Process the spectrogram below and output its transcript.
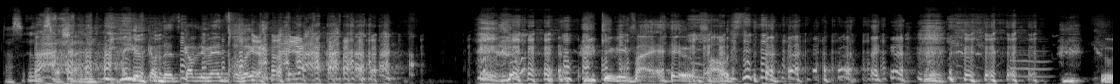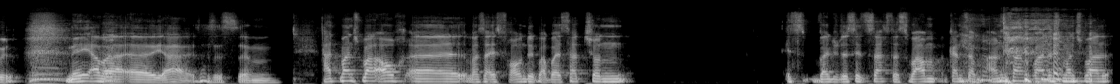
das ist es wahrscheinlich. Jetzt kommt das Kompliment zurück. Gib ihm Fa- Faust. Cool. Nee, aber äh, ja, das ist, ähm, hat manchmal auch, äh, was heißt Frauentyp, aber es hat schon, es, weil du das jetzt sagst, das war ganz am Anfang, war das manchmal,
